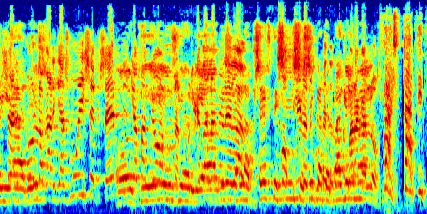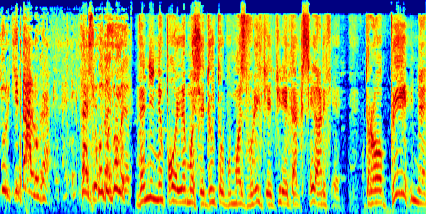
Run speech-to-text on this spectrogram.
έχεις αριθμό Γεωργιάδης, λογαριασμού, είσαι ψεύτης Ο και απαταιώνα. κύριος Το καταλάβει η Γεωργιάδης, Ελλάδα. καλά, ψεύτης Λοιπόν, είσαι κλείνω εσύ την κατ' κουβέντα, επάγγελμα. Παρακαλώ. Βαστάτη τουρκιτάλουγα. Θα σκοτωθούμε. Δεν είναι πόλεμος σε τούτο που μας βρήκε κύριε ταξίαρχε. Τροπή είναι.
